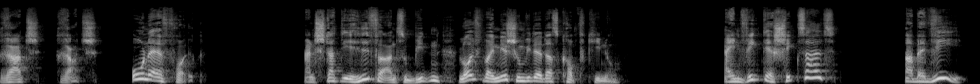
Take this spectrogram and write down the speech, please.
ratsch, ratsch. Ohne Erfolg. Anstatt ihr Hilfe anzubieten, läuft bei mir schon wieder das Kopfkino. Ein Wink des Schicksals? Aber wie?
